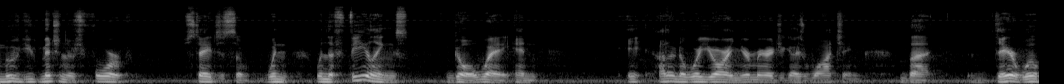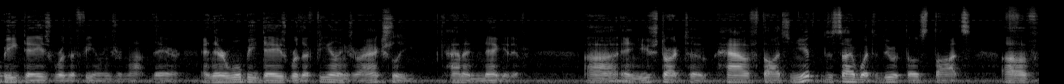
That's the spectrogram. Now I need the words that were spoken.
move, you mentioned there's four stages. So when when the feelings go away, and it, I don't know where you are in your marriage, you guys watching, but there will be days where the feelings are not there, and there will be days where the feelings are actually kind of negative. Uh, and you start to have thoughts, and you have to decide what to do with those thoughts. Of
